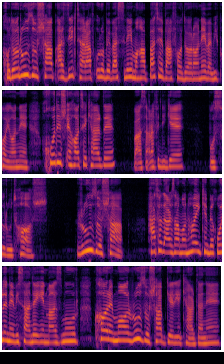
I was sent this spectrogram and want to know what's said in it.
خدا روز و شب از یک طرف او را به وسیله محبت وفادارانه و بیپایانه خودش احاطه کرده و از طرف دیگه با سرودهاش روز و شب حتی در زمانهایی که به قول نویسنده این مزمور کار ما روز و شب گریه کردنه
